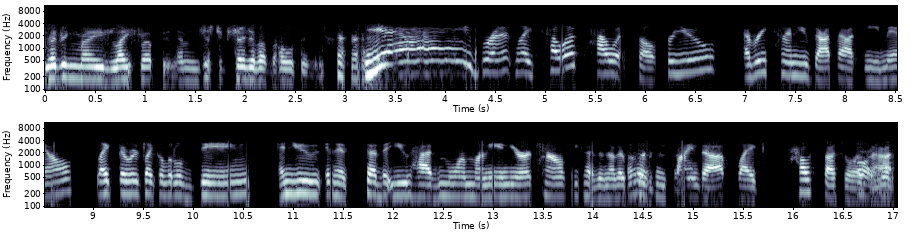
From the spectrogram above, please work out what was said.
revving my life up, and I'm just excited about the whole thing. Yay, Brent! Like, tell us how it felt for you every time you got that email. Like, there was like a little ding, and you and it said that you had more money in your account because another person signed up. Like, how special is Oh, that?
